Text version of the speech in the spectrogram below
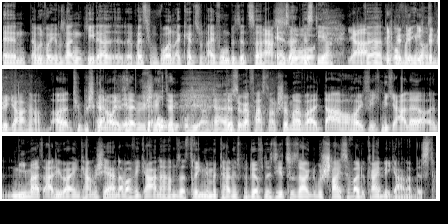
Ja. Ähm, damit wollte ich sagen, jeder, äh, weißt du, woran erkennst du einen iPhone-Besitzer? Er so. sagt es dir. Ja, ich bin, ich, bin, Veganer. Aber typisch genau ja, dieselbe Geschichte. Oh, oh, ja. Das ist sogar fast noch schlimmer, weil da häufig nicht alle, niemals alle über einen Kamm scheren, aber Veganer haben das dringende Mitteilungsbedürfnis, dir zu sagen, du bist scheiße, weil du kein Veganer bist.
